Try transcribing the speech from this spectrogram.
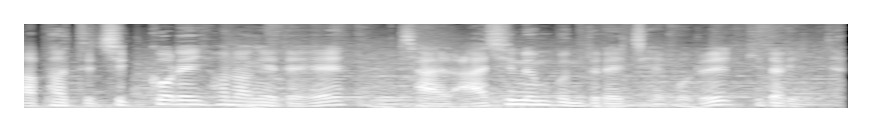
아파트 집거래 현황에 대해 잘 아시는 분들의 제보를 기다립니다.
